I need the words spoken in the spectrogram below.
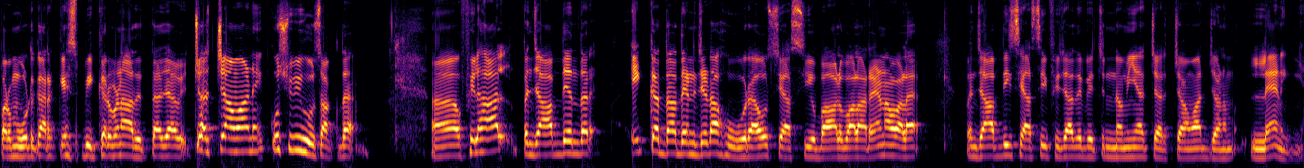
ਪ੍ਰਮੋਟ ਕਰਕੇ ਸਪੀਕਰ ਬਣਾ ਦਿੱਤਾ ਜਾਵੇ। ਚਰਚਾਵਾਂ ਨੇ ਕੁਝ ਵੀ ਹੋ ਸਕਦਾ ਹੈ। ਫਿਲਹਾਲ ਪੰਜਾਬ ਦੇ ਅੰਦਰ ਇੱਕ ਅੱਧਾ ਦਿਨ ਜਿਹੜਾ ਹੋਰ ਹੈ ਉਹ ਸਿਆਸੀ ਉਬਾਲ ਵਾਲਾ ਰਹਿਣ ਵਾਲਾ ਹੈ। ਪੰਜਾਬ ਦੀ ਸਿਆਸੀ ਫਿਜ਼ਾ ਦੇ ਵਿੱਚ ਨਵੀਆਂ ਚਰਚਾਵਾਂ ਜਨਮ ਲੈਣਗੀਆਂ।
